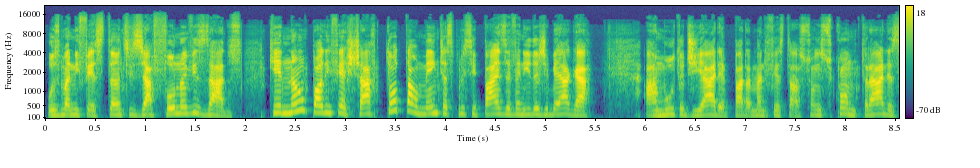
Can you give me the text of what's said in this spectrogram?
os manifestantes já foram avisados que não podem fechar totalmente as principais avenidas de BH. A multa diária para manifestações contrárias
